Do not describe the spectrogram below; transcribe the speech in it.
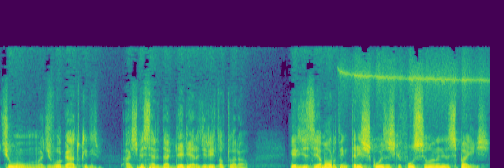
tinha um advogado que a especialidade dele era direito autoral. Ele dizia: Mauro, tem três coisas que funcionam nesse país.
